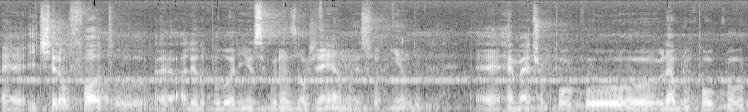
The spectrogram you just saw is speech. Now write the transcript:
é, e tiram foto é, ali no Pelourinho segurando as algemas, sorrindo, é, remete um pouco, lembra um pouco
